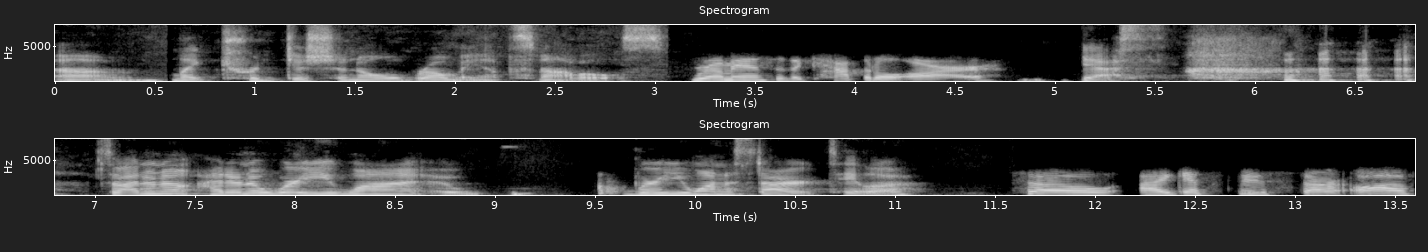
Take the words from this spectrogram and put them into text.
um, like traditional romance novels. Romance with a capital R. Yes. so I don't know. I don't know where you want where you want to start, Taylor. So, I guess to start off,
